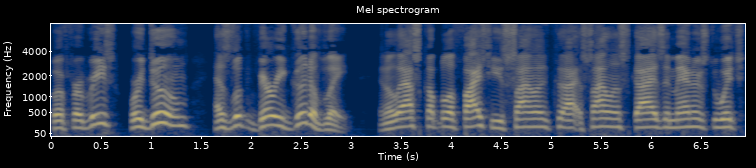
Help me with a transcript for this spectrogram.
But Fabrice Werdum has looked very good of late. In the last couple of fights, he's silenced guys in manners to which,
